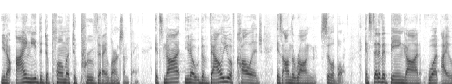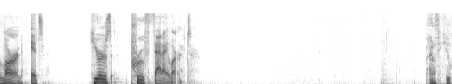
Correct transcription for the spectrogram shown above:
you know, I need the diploma to prove that I learned something. It's not, you know, the value of college is on the wrong syllable. Instead of it being on what I learned, it's here's proof that I learned. But I don't think you.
